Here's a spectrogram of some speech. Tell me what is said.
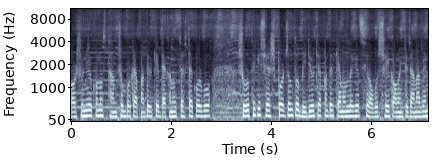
দর্শনীয় কোনো স্থান সম্পর্কে আপনাদেরকে দেখানোর চেষ্টা করব। শুরু থেকে শেষ পর্যন্ত ভিডিওটি আপনাদের কেমন লেগেছে অবশ্যই কমেন্টে জানাবেন।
